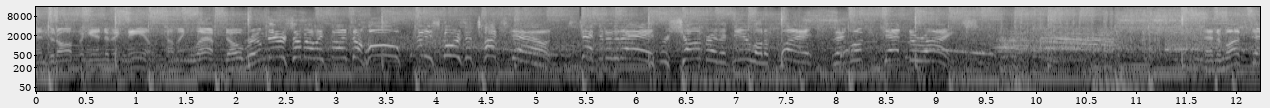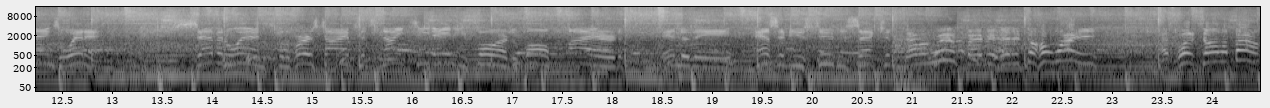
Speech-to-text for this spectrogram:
Hands it off again to McNeal. Coming left, no room there. Somehow he finds a hole, and he scores a touchdown. Second of the day for Shawnbrey McNeal on a play that looked dead to rights. And the Mustangs win it. Seven wins for the first time since 1984. The ball fired into the SMU student section. Seven wins, baby, headed to Hawaii. That's what it's all about.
